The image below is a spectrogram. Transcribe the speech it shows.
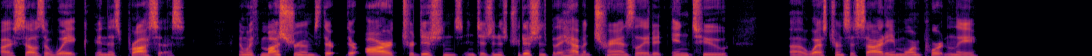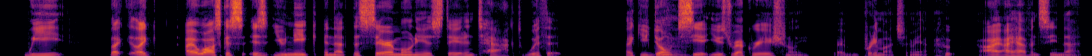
ourselves awake in this process. And with mushrooms, there there are traditions, indigenous traditions, but they haven't translated into uh, Western society. And more importantly, we like like ayahuasca is- unique in that the ceremony has stayed intact with it. Like you don't Mhm. see it used recreationally, uh, pretty much. I mean, who, I, I haven't seen that.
